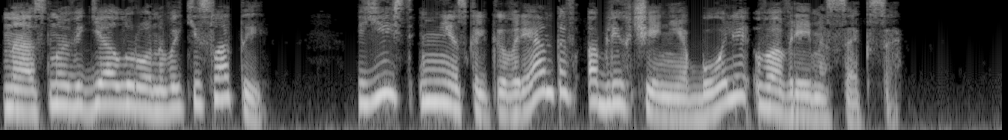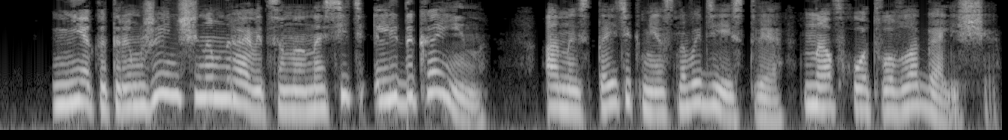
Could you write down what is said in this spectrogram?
на основе гиалуроновой кислоты. Есть несколько вариантов облегчения боли во время секса. Некоторым женщинам нравится наносить лидокаин — анестетик местного действия, на вход во влагалище.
